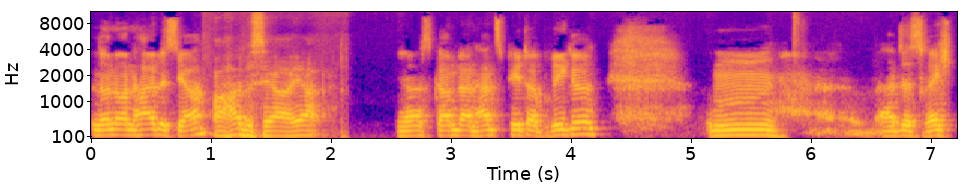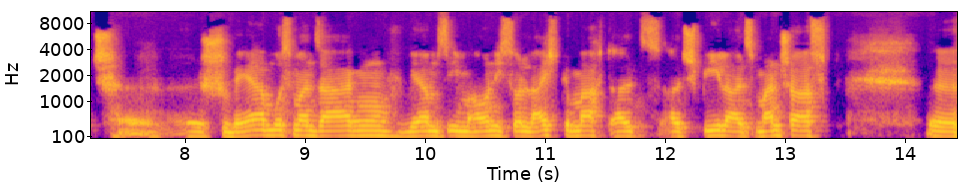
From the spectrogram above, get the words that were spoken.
nur noch ein halbes Jahr. Ein halbes Jahr, ja. Ja, es kam dann Hans-Peter Briegel. Hm, er hat es recht äh, schwer, muss man sagen. Wir haben es ihm auch nicht so leicht gemacht als, als Spieler, als Mannschaft. Äh,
